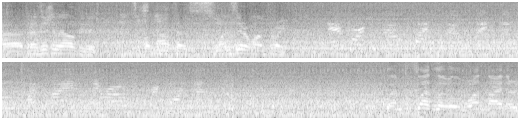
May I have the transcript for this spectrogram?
uh, transition altitude. Transition altitude. 1013. Air Portugal, climb to flight level 190, report Gansu. Climb to flight level 190,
